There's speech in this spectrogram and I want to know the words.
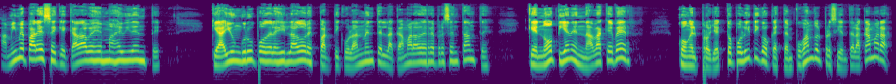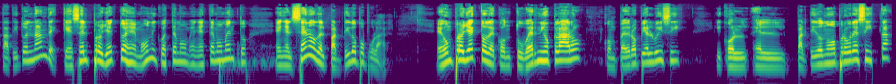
a mí me parece que cada vez es más evidente que hay un grupo de legisladores, particularmente en la Cámara de Representantes, que no tienen nada que ver con el proyecto político que está empujando el presidente de la Cámara, Tatito Hernández, que es el proyecto hegemónico este, en este momento en el seno del Partido Popular. Es un proyecto de contubernio claro con Pedro Pierluisi y con el Partido Nuevo Progresista,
